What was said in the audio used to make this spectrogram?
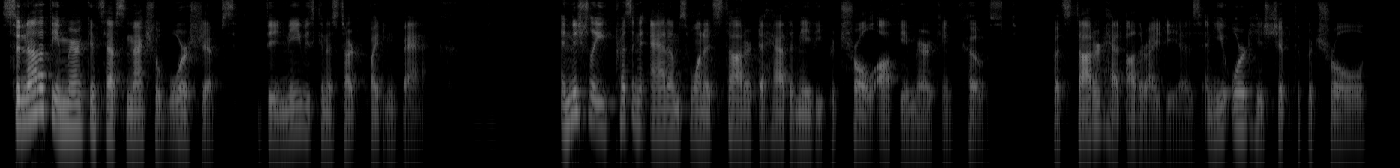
So now that the Americans have some actual warships, the Navy's going to start fighting back. Initially, President Adams wanted Stoddert to have the Navy patrol off the American coast, but Stoddert had other ideas, and he ordered his ship to patrol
